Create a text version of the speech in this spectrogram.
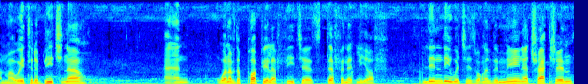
On my way to the beach now. And one of the popular features definitely of Lindi which is one of the main attractions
